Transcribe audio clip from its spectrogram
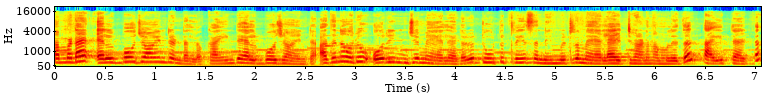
നമ്മുടെ എൽബോ ജോയിന്റ് ഉണ്ടല്ലോ കൈന്റെ എൽബോ ജോയിന്റ് അതിന് ഒരു ഒരു ഇഞ്ച് മേലായിട്ട് ഒരു ടു ടു ത്രീ സെന്റിമീറ്റർ മേലായിട്ട് വേണം നമ്മളിത് ടൈറ്റായിട്ട്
